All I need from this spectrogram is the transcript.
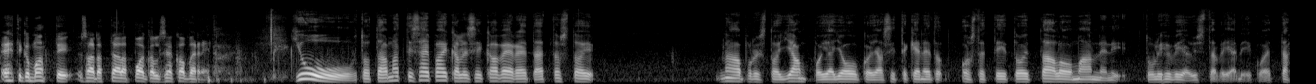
Ehtikö Matti saada täällä paikallisia kavereita? Juu, tota, Matti sai paikallisia kavereita, että tuossa toi naapurista on Jamppo ja Jouko ja sitten kenet ostettiin toi talo Manne, niin tuli hyviä ystäviä. Niin kuin, että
